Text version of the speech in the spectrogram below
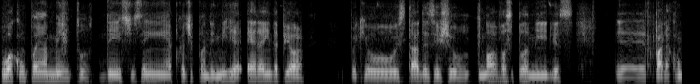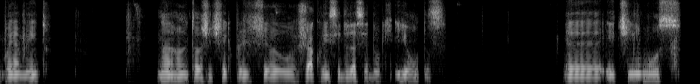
O acompanhamento destes em época de pandemia era ainda pior, porque o Estado exigiu novas planilhas é, para acompanhamento. Né? Então a gente chega para o já conhecido da SEDUC e outras. É, e tínhamos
